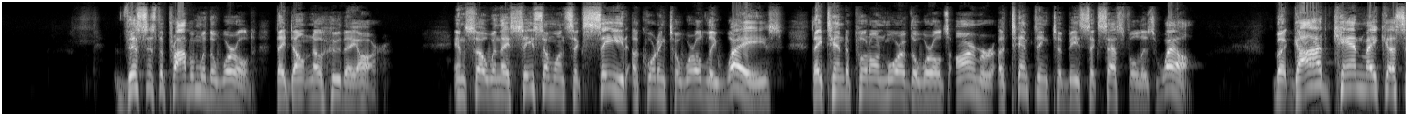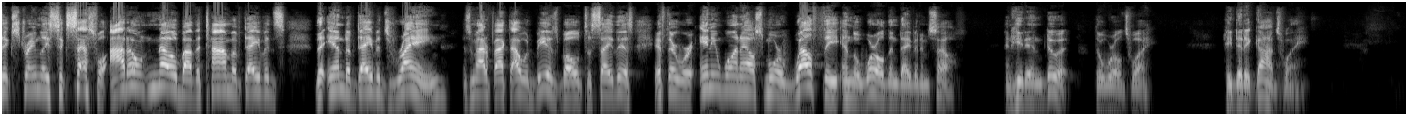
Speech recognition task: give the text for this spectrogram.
This is the problem with the world. They don't know who they are. And so when they see someone succeed according to worldly ways, they tend to put on more of the world's armor, attempting to be successful as well. But God can make us extremely successful. I don't know by the time of David's the end of David's reign. As a matter of fact, I would be as bold to say this if there were anyone else more wealthy in the world than David himself. And he didn't do it the world's way, he did it God's way.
